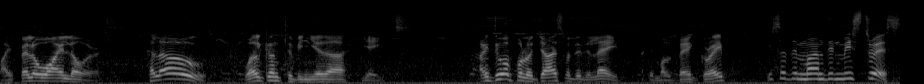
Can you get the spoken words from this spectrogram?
my fellow wine lovers. Hello. Welcome to Viñeda Yates. I do apologize for the delay. The Malbec grape is a demanding mistress.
